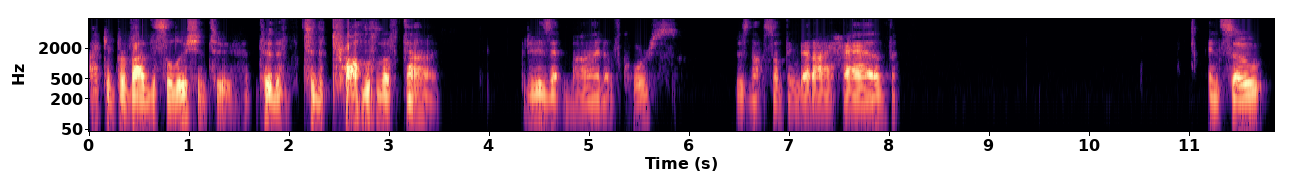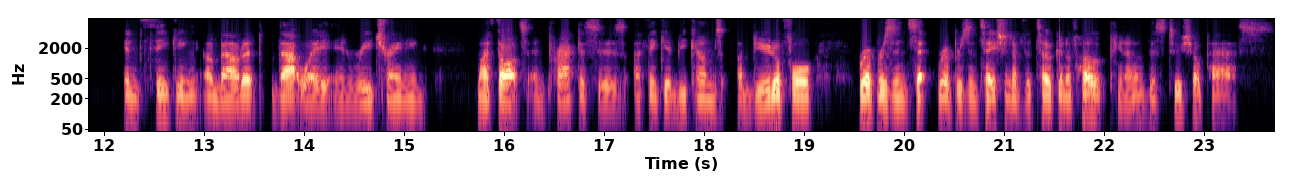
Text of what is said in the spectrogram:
I can provide the solution to to the to the problem of time. But it isn't mine, of course. It is not something that I have. And so in thinking about it that way and retraining my thoughts and practices, I think it becomes a beautiful represent, representation of the token of hope. You know, this too shall pass.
